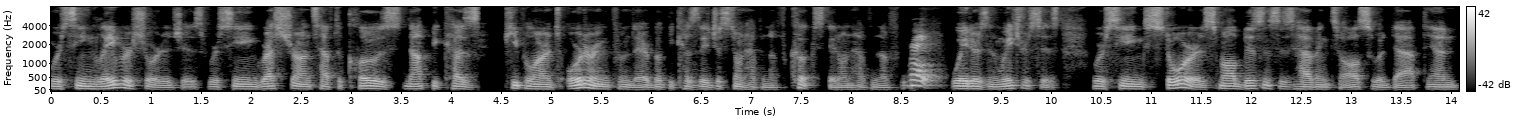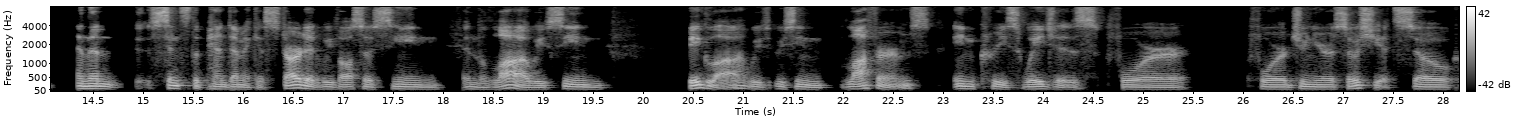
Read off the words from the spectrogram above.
we're seeing labor shortages. We're seeing restaurants have to close not because people aren't ordering from there, but because they just don't have enough cooks, they don't have enough right. waiters and waitresses. We're seeing stores, small businesses having to also adapt. And and then since the pandemic has started, we've also seen in the law, we've seen big law, we've we've seen law firms increase wages for for junior associates. So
